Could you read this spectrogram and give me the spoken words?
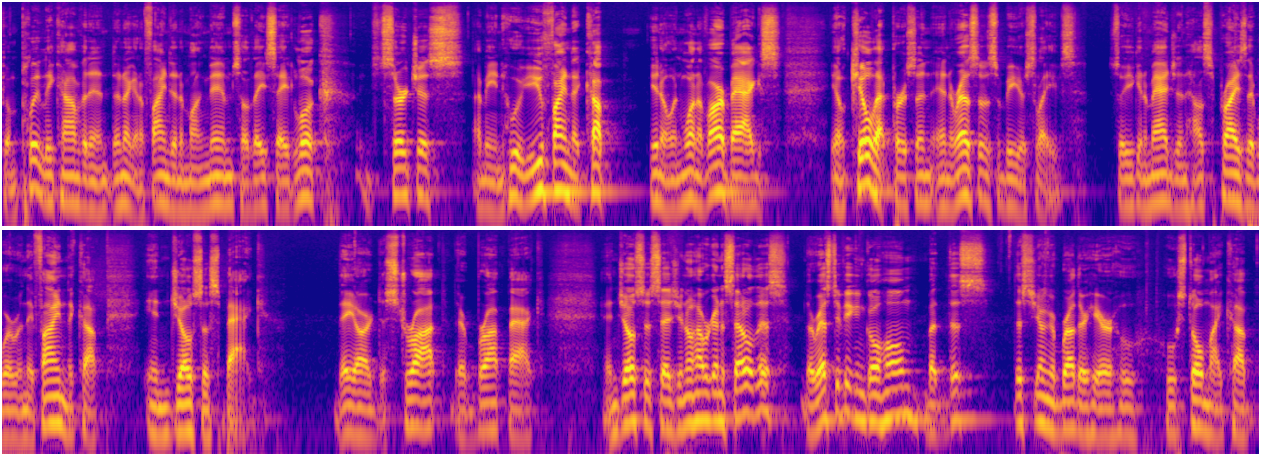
completely confident they're not going to find it among them, so they say, Look, search us. I mean, who you find the cup, you know, in one of our bags, you know, kill that person, and the rest of us will be your slaves. So you can imagine how surprised they were when they find the cup in Joseph's bag. They are distraught, they're brought back. And Joseph says, You know how we're going to settle this? The rest of you can go home, but this, this younger brother here who, who stole my cup,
